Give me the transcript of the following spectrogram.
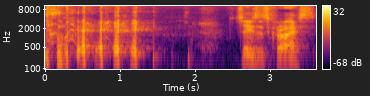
Jesus Christ.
